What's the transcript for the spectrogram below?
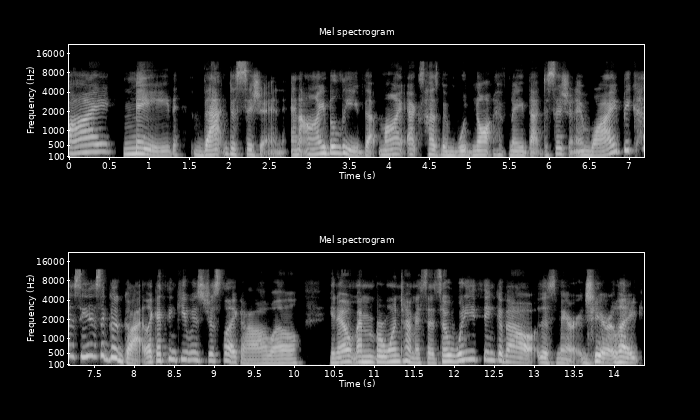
I made that decision. And I believe that my ex husband would not have made that decision. And why? Because he is a good guy. Like, I think he was just like, oh, well, you know, I remember one time I said, So what do you think about this marriage here? Like,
